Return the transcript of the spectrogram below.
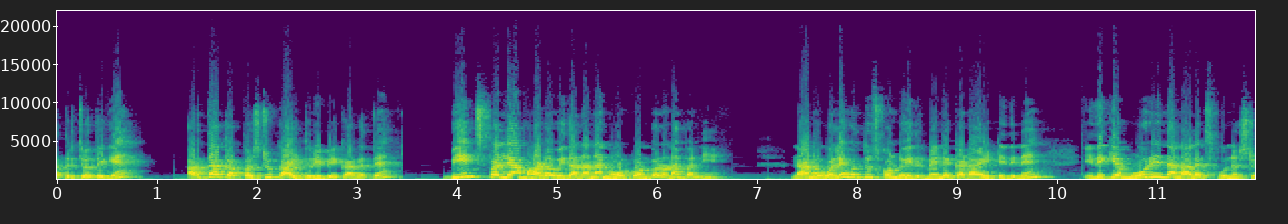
ಅದ್ರ ಜೊತೆಗೆ ಅರ್ಧ ಕಪ್ಪಷ್ಟು ಕಾಯಿ ತುರಿ ಬೇಕಾಗತ್ತೆ. ಬೀನ್ಸ್ ಪಲ್ಯ ಮಾಡೋ ವಿಧಾನನ ನೋಡ್ಕೊಂಡು ಬರೋಣ ಬನ್ನಿ. ನಾನು ಒಲೆ ಹೊತ್ತಿಸ್ಕೊಂಡು ಇದ್ರ ಮೇಲೆ ಕಡಾಯಿ ಇಟ್ಟಿದ್ದೀನಿ. ಇದಕ್ಕೆ ಮೂರಿಂದ ನಾಲ್ಕು ಸ್ಪೂನಷ್ಟು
